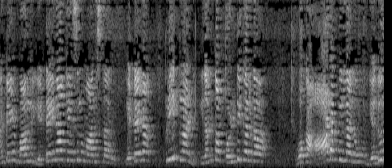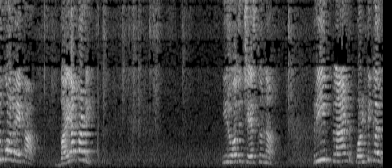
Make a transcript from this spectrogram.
అంటే వాళ్ళు ఎటైనా కేసులు మారుస్తారు. ఎటైనా ప్రీ ప్లాన్ ఇదంతా పొలిటికల్గా ఒక ఆడపిల్లను ఎదుర్కోలేక భయపడి ఈరోజు చేస్తున్న ప్రీ ప్లాన్డ్ పొలిటికల్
